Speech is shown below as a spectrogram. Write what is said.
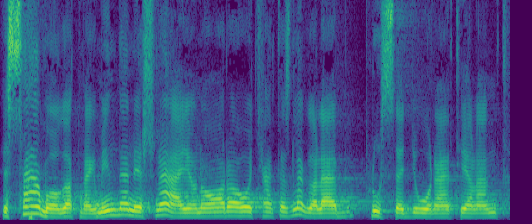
És számolgat meg minden, és rájön arra, hogy hát ez legalább plusz egy órát jelent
